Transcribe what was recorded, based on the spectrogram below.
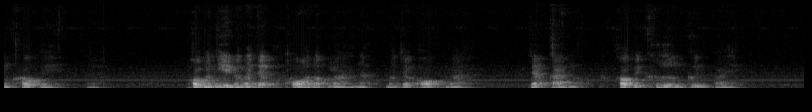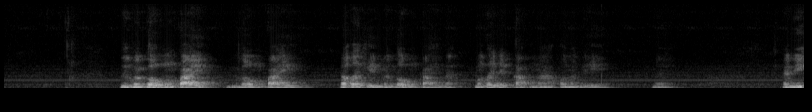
มันเข้าไปนะพอมันเห็นแล้วมันจะถอนออกมานะมันจะออกมา จากการเข้าไปเคิ้มเกินไป หรือมันหลงไปหลงไปเราก็เห็นมันหลงไปนะมันก็จะกลับมาของมันเองนะ อันนี้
